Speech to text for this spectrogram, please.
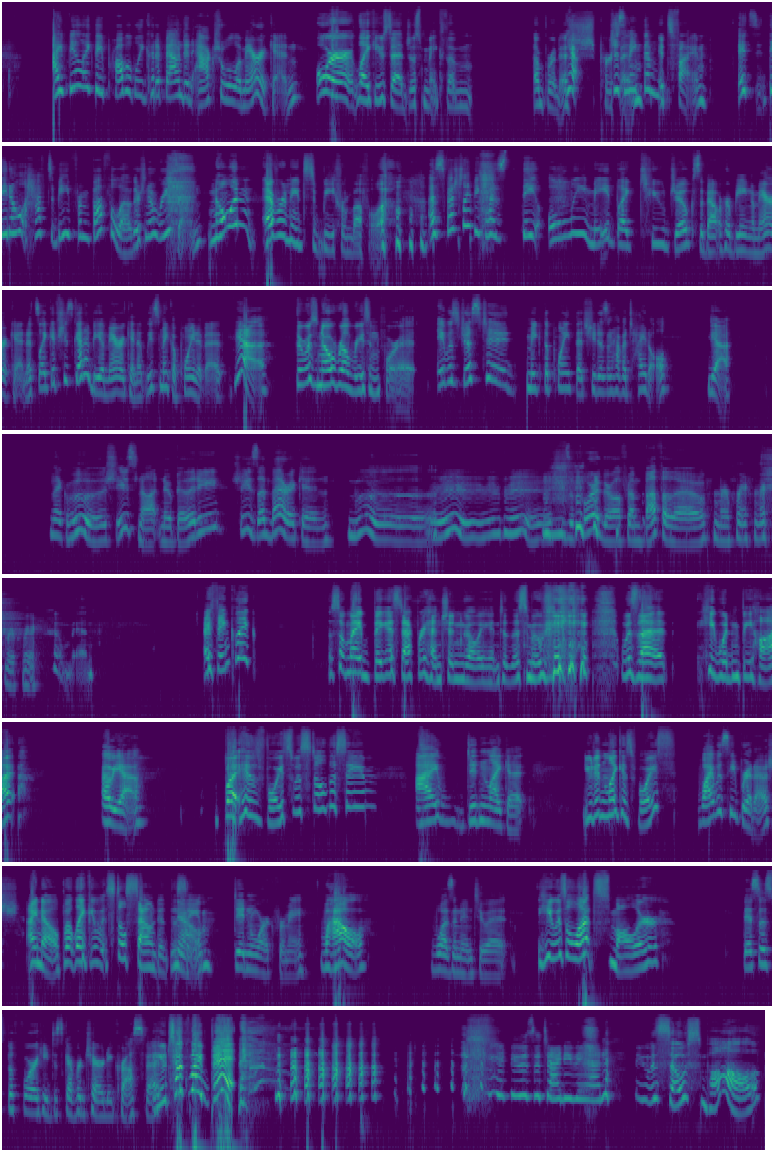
I feel like they probably could have found an actual American. Or, like you said, just make them a British person. just make them- It's fine. It's they don't have to be from Buffalo. There's no reason. No one ever needs to be from Buffalo. Especially because they only made like two jokes about her being American. It's like if she's gonna be American, at least make a point of it. yeah. There was no real reason for it. It was just to make the point that she doesn't have a title. Yeah. Like, ooh, she's not nobility. She's American. Ooh. Mm-hmm. she's a poor girl from Buffalo. Oh man. I think like so my biggest apprehension going into this movie was that he wouldn't be hot, oh yeah. but his voice was still the same. I didn't like it. You didn't like his voice? Why was he British? I know, but like it still sounded the No. same. Didn't work for me. Wow. Wasn't into it. He was a lot smaller. This was before he discovered charity CrossFit. You took my bit. he was a tiny man. he was so small.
